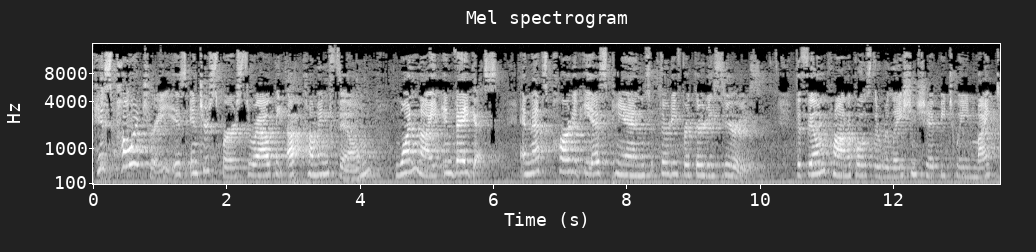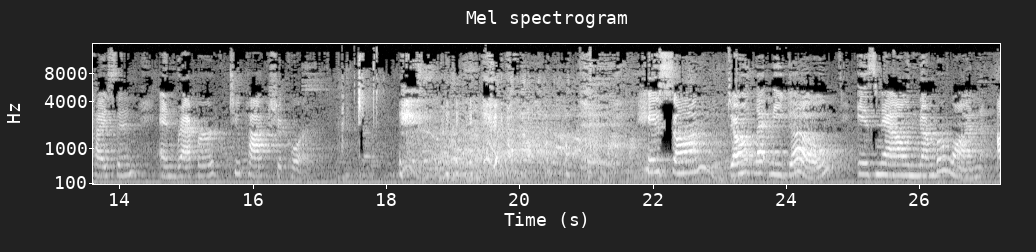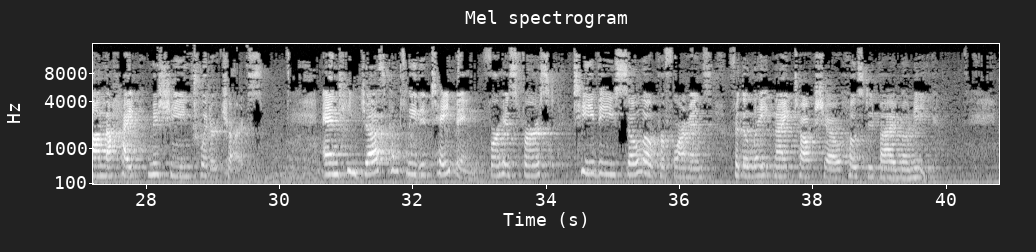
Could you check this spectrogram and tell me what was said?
His poetry is interspersed throughout the upcoming film One Night in Vegas, and that's part of ESPN's 30 for 30 series. The film chronicles the relationship between Mike Tyson and rapper Tupac Shakur. His song, Don't Let Me Go, is now number one on the Hype Machine Twitter charts. And he just completed taping for his first TV solo performance for the late night talk show hosted by Mo'Nique.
